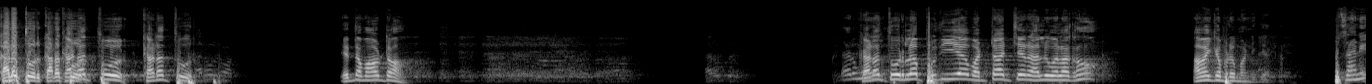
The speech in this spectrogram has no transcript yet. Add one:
கடத்தூர் கடத்தூர். கடத்தூர் கடத்தூர். எந்த மாவட்டம்? கடத்தூர்ல புதிய வட்டாட்சியர் அலுவலகம் அமைக்கப்படும் கேட்கிறேன் தனி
